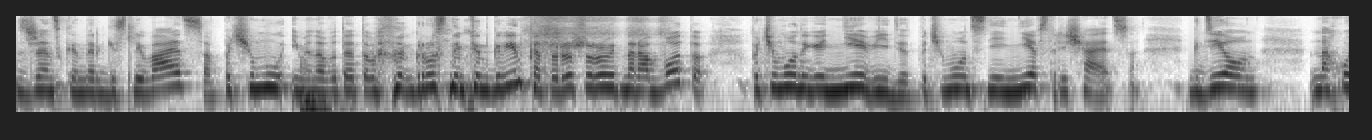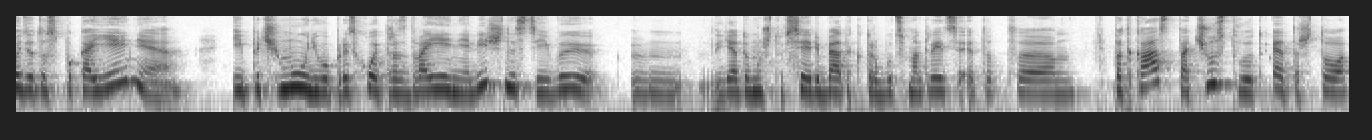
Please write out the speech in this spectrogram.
с женской энергией сливается, почему именно вот этот грустный пингвин, который шурует на работу, почему он ее не видит, почему он с ней не встречается, где он находит успокоение, и почему у него происходит раздвоение личности, и вы я думаю, что все ребята, которые будут смотреть этот э, подкаст, почувствуют это, что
